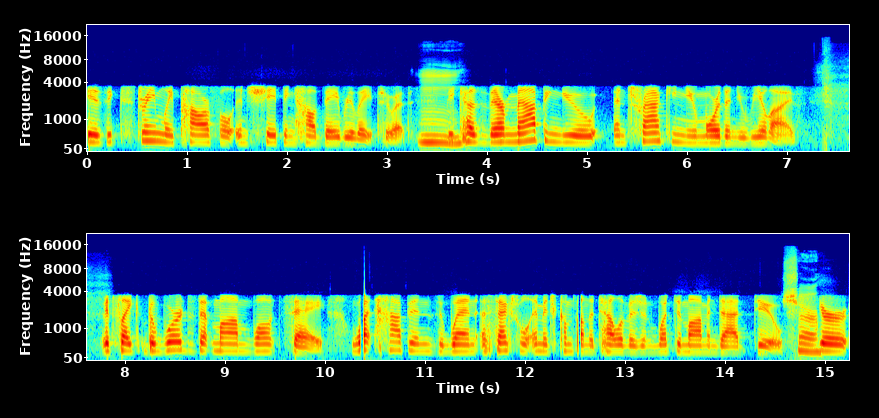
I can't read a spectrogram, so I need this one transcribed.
is extremely powerful in shaping how they relate to it Mm. because they're mapping you and tracking you more than you realize. It's like the words that mom won't say. What happens when a sexual image comes on the television? What do mom and dad do? Sure. You're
